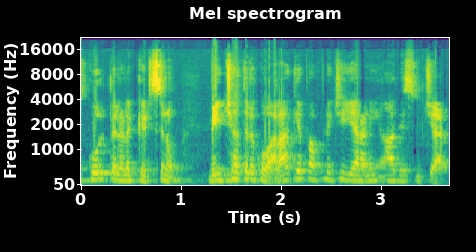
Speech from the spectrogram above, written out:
స్కూల్ పిల్లల కిడ్స్ను విద్యార్థులకు అలాగే పంపిణీ చేయాలని ఆదేశించారు.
